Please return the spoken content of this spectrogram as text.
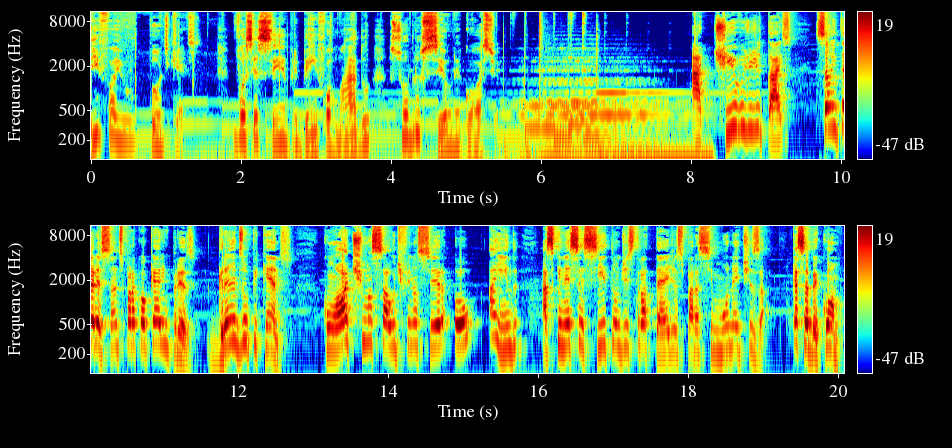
Bifayu Podcast. Você sempre bem informado sobre o seu negócio. Ativos digitais são interessantes para qualquer empresa, grandes ou pequenas, com ótima saúde financeira ou ainda as que necessitam de estratégias para se monetizar. Quer saber como?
